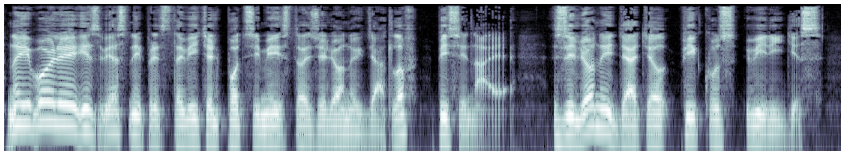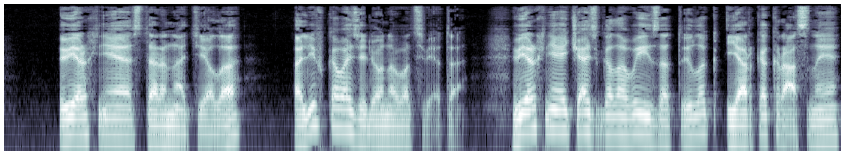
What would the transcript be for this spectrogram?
Наиболее известный представитель подсемейства зеленых дятлов – писиная, зеленый дятел Пикус виридис. Верхняя сторона тела оливково-зеленого цвета. Верхняя часть головы и затылок ярко-красные,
